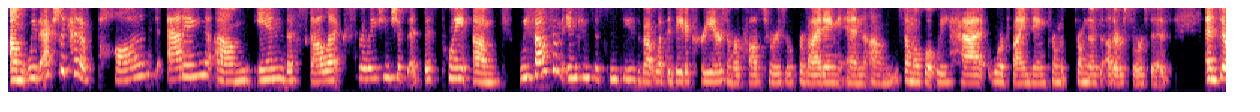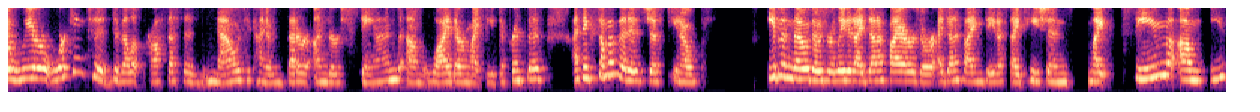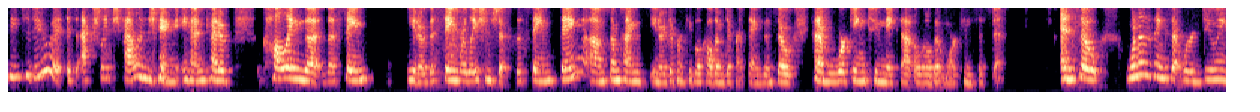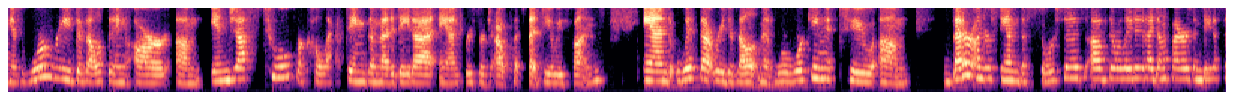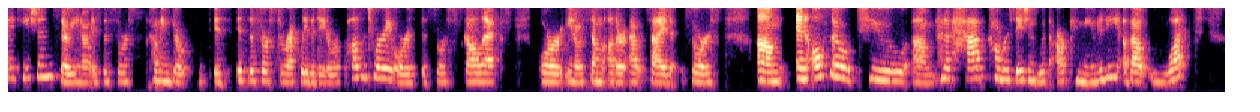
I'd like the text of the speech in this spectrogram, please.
um, we've actually kind of paused adding um, in the Scholix relationships at this point. Um, we found some inconsistencies about what the data creators and repositories were providing and um, some of what we had were finding from, from those other sources. And so we're working to develop processes now to kind of better understand um, why there might be differences. I think some of it is just, you know, even though those related identifiers or identifying data citations might seem um, easy to do, it, it's actually challenging and kind of calling the, the same you know the same relationships the same thing. Um, sometimes you know different people call them different things. And so kind of working to make that a little bit more consistent and so one of the things that we're doing is we're redeveloping our um, ingest tool for collecting the metadata and research outputs that DOE funds. And with that redevelopment, we're working to um, better understand the sources of the related identifiers and data citations. So, you know, is the source coming, is, is the source directly the data repository or is the source Scholix or, you know, some other outside source? Um, and also to um, kind of have conversations with our community about what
